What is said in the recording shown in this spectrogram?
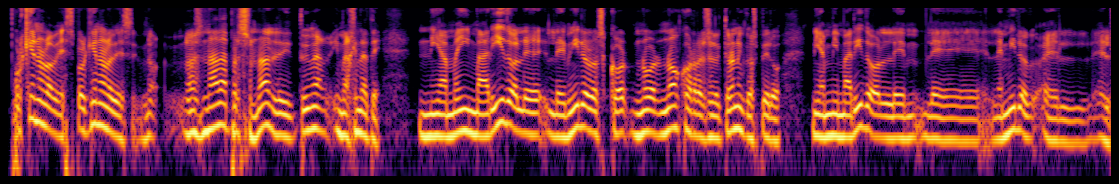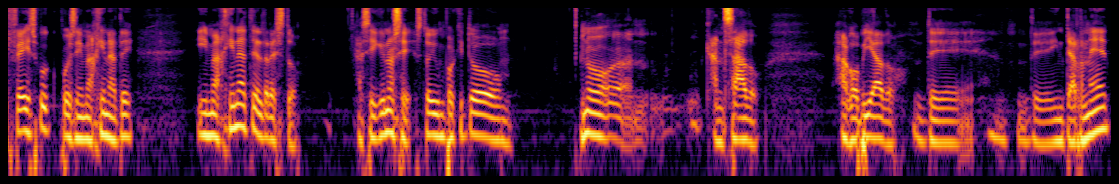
¿Por qué no lo ves? ¿Por qué no lo ves? No, no es nada personal. Tú ima- imagínate, ni a mi marido le, le miro los cor- no, correos electrónicos, pero ni a mi marido le, le- le miro el, el Facebook, pues imagínate. Imagínate el resto. Así que no sé, estoy un poquito no, cansado, agobiado de, Internet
